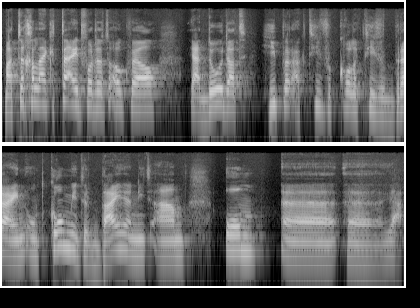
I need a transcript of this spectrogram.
Maar tegelijkertijd wordt het ook wel, ja, door dat hyperactieve collectieve brein ontkom je er bijna niet aan om, uh, ja,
